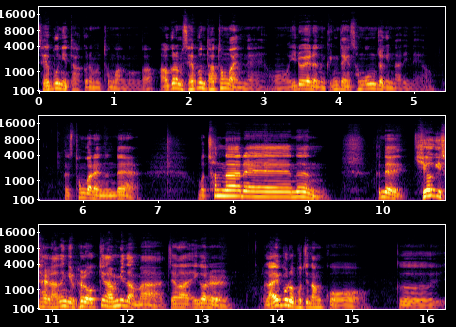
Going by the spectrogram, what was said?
세 분이 다 그러면 통과한 건가? 아, 그럼 세 분 다 통과했네. 어, 일요일에는 굉장히 성공적인 날이네요. 그래서 통과를 했는데, 뭐, 첫날에는, 근데 기억이 잘 나는 게 별로 없긴 합니다만, 제가 이거를 라이브로 보진 않고, 그,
